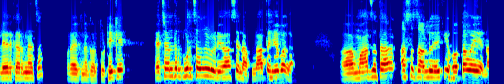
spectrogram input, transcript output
क्लिअर करण्याचा प्रयत्न करतो. ठीक आहे? त्याच्यानंतर पुढचा जो व्हिडिओ असेल आपला आता हे बघा. माझं तर असं चालू आहे की होता वय आहे ना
